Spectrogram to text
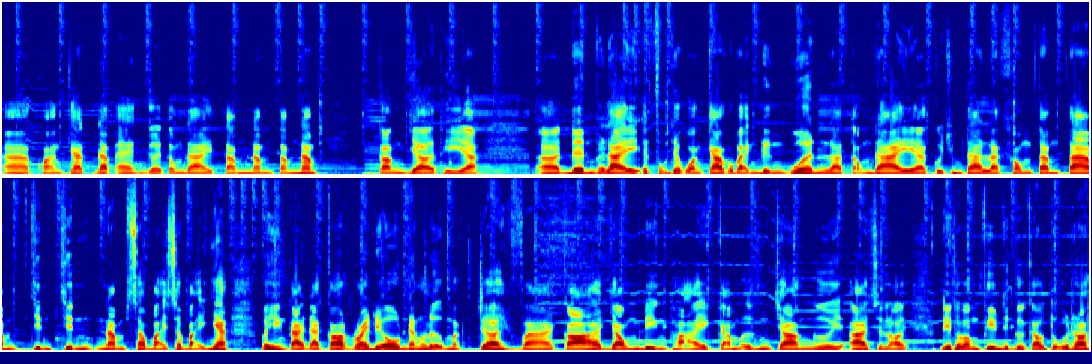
à, khoảng cách đáp án gửi tổng đài 8585. Còn giờ thì à, à, đến với lại ít phút cho quảng cáo các bạn đừng quên là tổng đài à, của chúng ta là 088 99 56767 nha. Và hiện tại đã có radio năng lượng mặt trời và có dòng điện thoại cảm ứng cho người à, xin lỗi điện thoại bằng phím cho người cao tuổi rồi.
